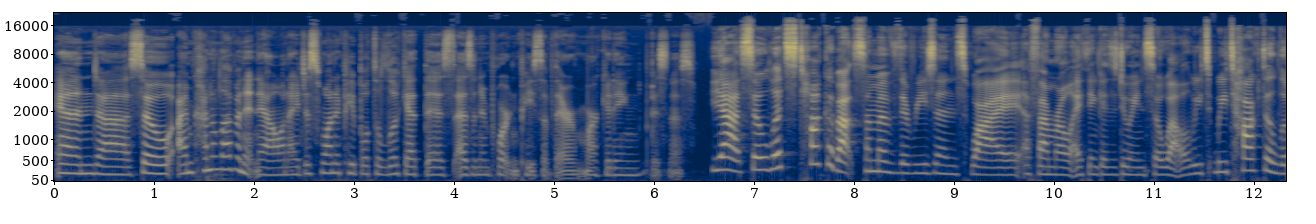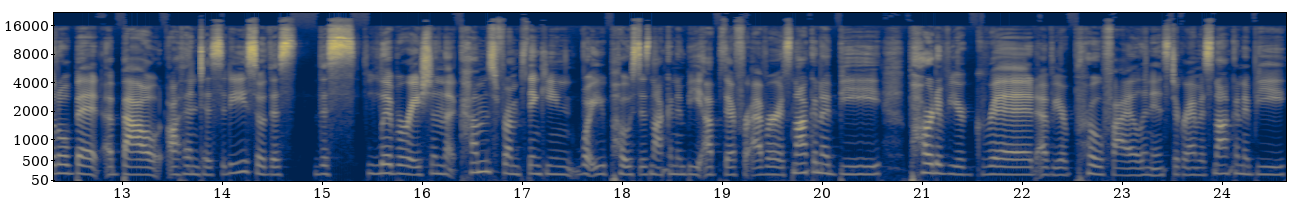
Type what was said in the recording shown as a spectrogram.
And uh, so I'm kind of loving it now, and I just wanted people to look at this as an important piece of their marketing business. Yeah, so let's talk about some of the reasons why ephemeral I think is doing so well. We we talked a little bit about authenticity, so this this liberation that comes from thinking what you post is not going to be up there forever. It's not going to be part of your grid of your profile in Instagram. It's not going to be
